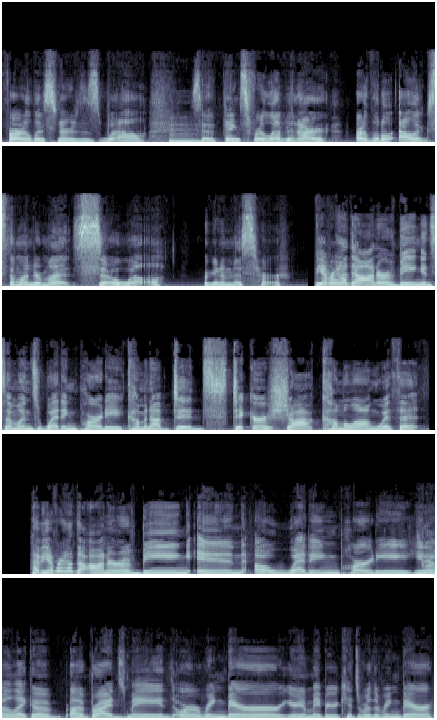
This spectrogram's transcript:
for our listeners as well. Hmm. So thanks for loving our, our little Alex the Wonder Mutt so well. We're going to miss her. Have you ever had the honor of being in someone's wedding party? Coming up, did sticker shock come along with it? Have you ever had the honor of being in a wedding party? You know, like a, a bridesmaid or a ring bearer. You know, maybe your kids were the ring bearer.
